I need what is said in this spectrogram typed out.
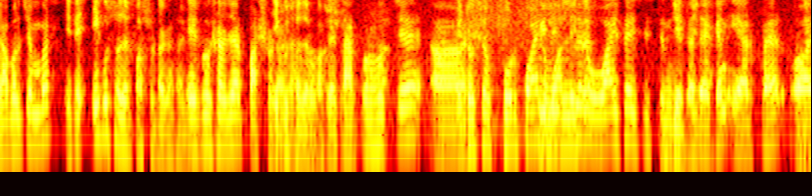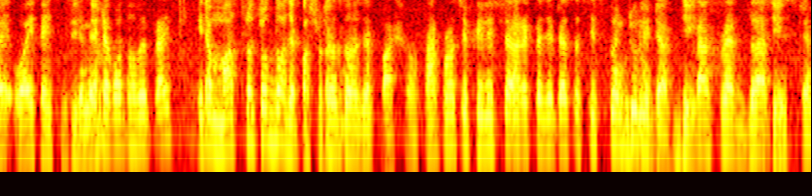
ডাবল চেম্বার এটা একুশ হাজার পাঁচশো টাকা থাকবে। 21500 টাকা। 21,500 Okay, তারপর হচ্ছে এটা হচ্ছে four point one litre wifi system যেটা দেখেন এয়ার ফায়ার ওয়াইফাই সিস্টেম এটা কত হবে প্রাইস এটা মাত্র চোদ্দ হাজার পাঁচশো টাকা। 14500 তারপর হচ্ছে ফিলিপস এর আরেকটা যেটা আছে 6.2 লিটার ট্রান্সপারেন্ট গ্লাস সিস্টেম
